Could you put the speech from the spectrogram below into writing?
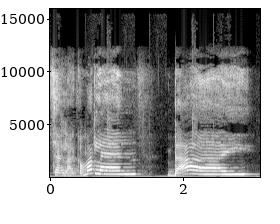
Charlar con Marlene. Bye!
